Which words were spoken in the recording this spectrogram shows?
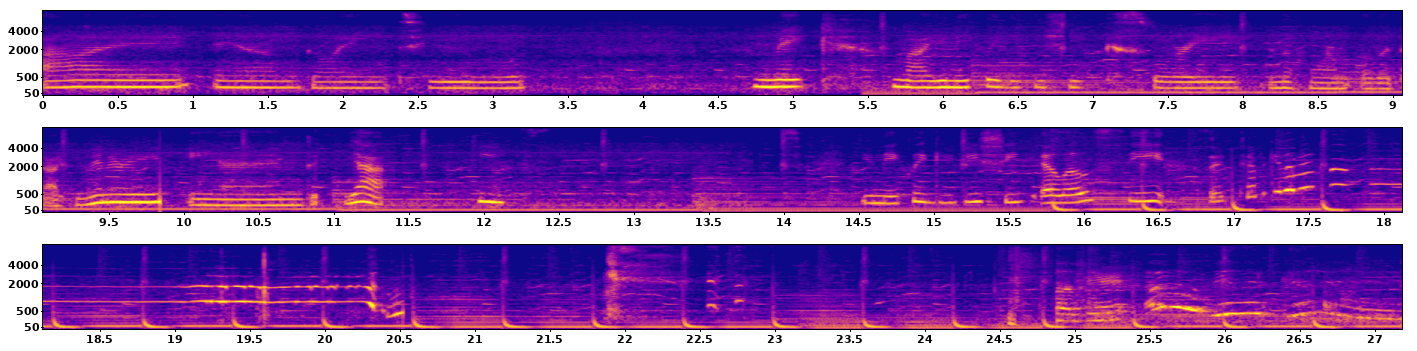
I am going to make my uniquely geeky chic story in the form of a documentary. And yeah, peace. Uniquely Geeky Chic LLC certificate of existence. oh, there. Oh, they look good.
